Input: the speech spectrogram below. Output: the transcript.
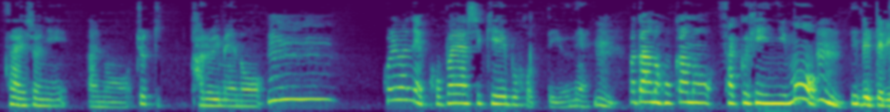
最初に、あの、ちょっと軽いめの、うーん。これはね、小林警部補っていうね、うん。またあの他の作品にもうん。出てる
